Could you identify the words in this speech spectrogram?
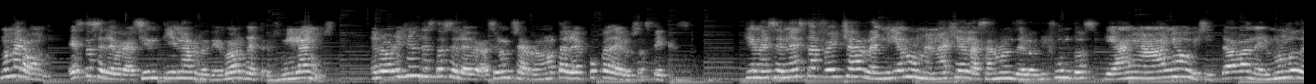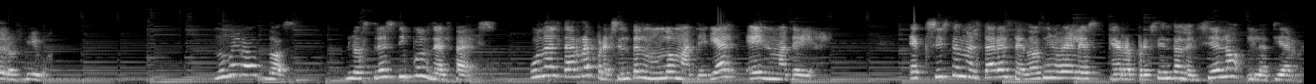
Número 1. Esta celebración tiene alrededor de 3.000 años. El origen de esta celebración se remonta a la época de los aztecas, quienes en esta fecha rendían homenaje a las almas de los difuntos que año a año visitaban el mundo de los vivos. Número 2. Los tres tipos de altares. Un altar representa el mundo material e inmaterial. Existen altares de dos niveles que representan el cielo y la tierra.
